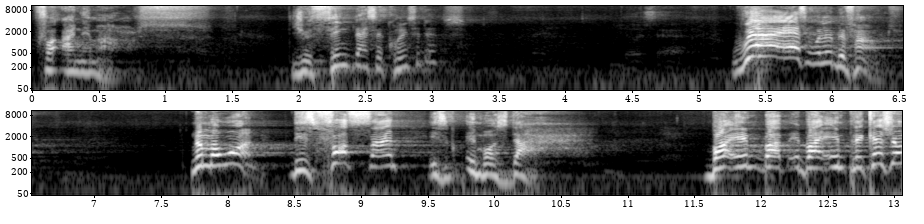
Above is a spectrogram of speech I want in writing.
for animals. You think that's a coincidence? Where else will it be found? Number one, this first sign is he must die. In, by, by implication,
